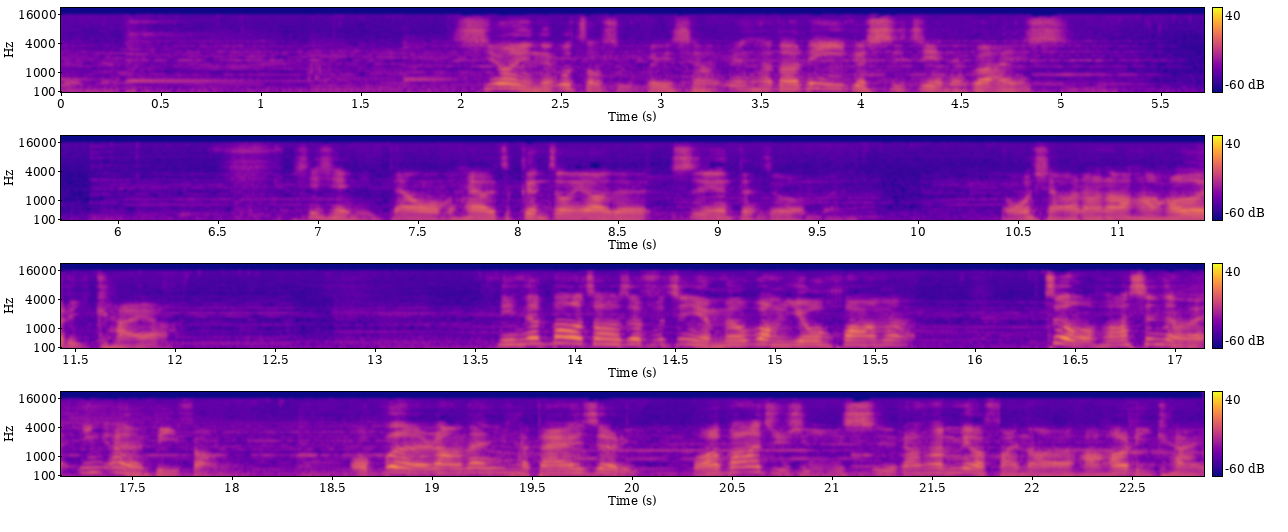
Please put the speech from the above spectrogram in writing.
人呢？希望你能够走出悲伤，愿他到另一个世界能够安息。谢谢你，但我们还有更重要的事情等着我们。我想要让他好好的离开啊！你能帮我找找这附近有没有忘忧花吗？这种花生长在阴暗的地方，我不能让奈妮塔待在这里。我要帮她举行仪式，让她没有烦恼的好好离开。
